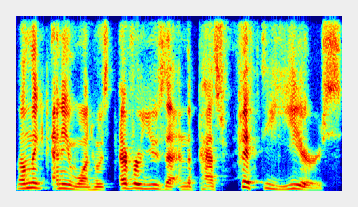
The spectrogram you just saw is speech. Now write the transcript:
I don't think anyone who's ever used that in the past 50 years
